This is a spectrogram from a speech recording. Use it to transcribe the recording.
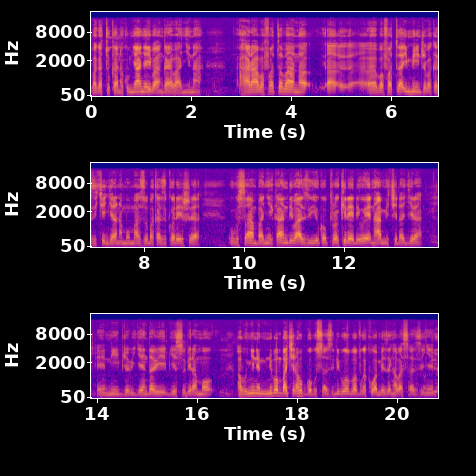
bagatukana ku myanya y'ibanga ya ba nyina. Hari abafata abana bafata impinja bakazikingirana mu mazu bakazikoresha ubusambanyi kandi bazi yuko porokireri we nta mikino agira. Eh, n'ibyo bigenda bi- byisubiramo abo nyine nibo mbakiraho ubwo busazi nibo bavuga ko bameze nk'abasazi nyine.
